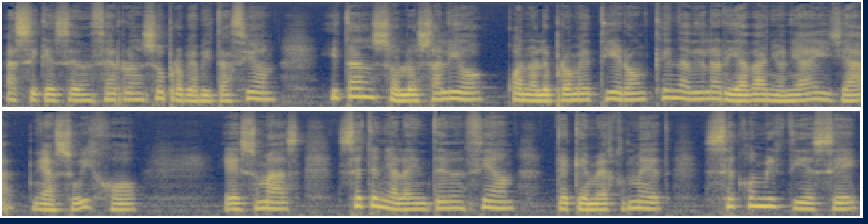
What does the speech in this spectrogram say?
así que se encerró en su propia habitación y tan solo salió cuando le prometieron que nadie le haría daño ni a ella ni a su hijo, es más, se tenía la intención de que Mehmed se convirtiese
